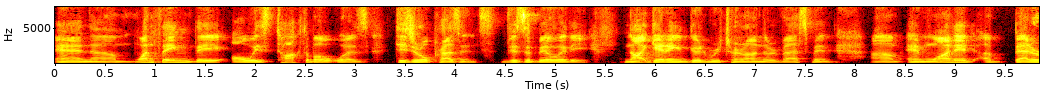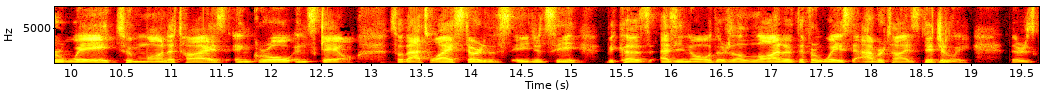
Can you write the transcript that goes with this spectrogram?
And um, one thing they always talked about was digital presence, visibility, not getting a good return on their investment, um, and wanted a better way to monetize and grow and scale. So that's why I started this agency because, as you know, there's a lot of different ways to advertise digitally. There's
